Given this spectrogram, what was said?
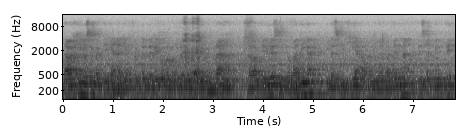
la vaginosis bacteriana, que es un factor de riesgo por ruptura de membrana, la bacteriuria sintomática y la cirugía abdominal materna, especialmente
